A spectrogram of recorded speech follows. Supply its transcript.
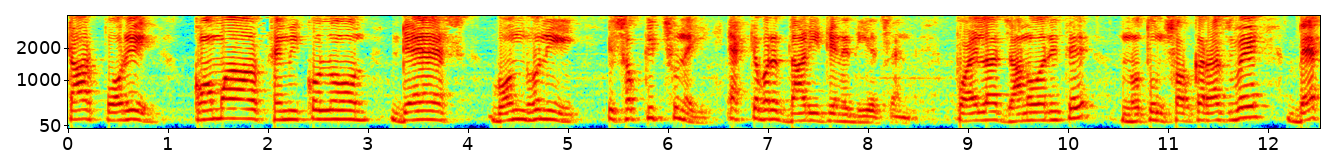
তারপরে কমা, সেমিকোলন, ড্যাশ, বন্ধনী, এসব কিচ্ছু নেই। একেবারে দাড়ি টেনে দিয়েছেন। পয়লা জানুয়ারিতে নতুন সরকার আসবে। ব্যাক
